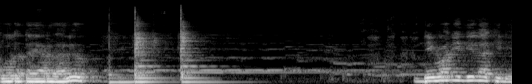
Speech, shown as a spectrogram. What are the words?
पोत तयार झालं. देवाने लीला केली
